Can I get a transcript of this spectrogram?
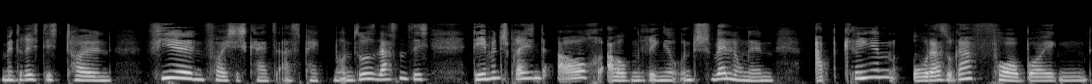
mit richtig tollen, vielen Feuchtigkeitsaspekten. Und so lassen sich dementsprechend auch Augenringe und Schwellungen abklingen oder sogar vorbeugend.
